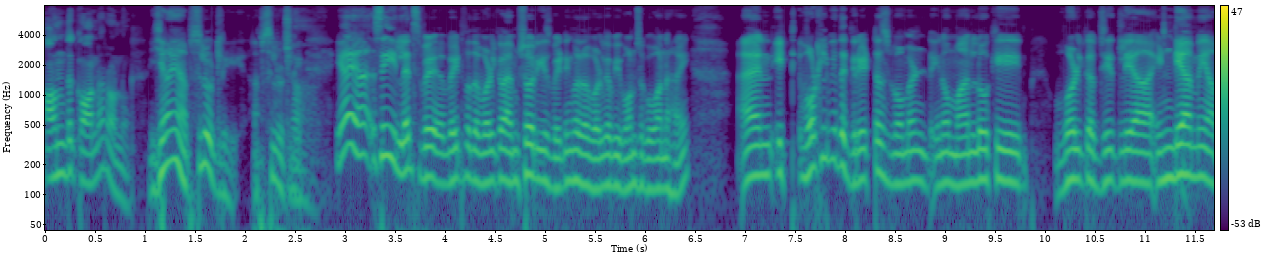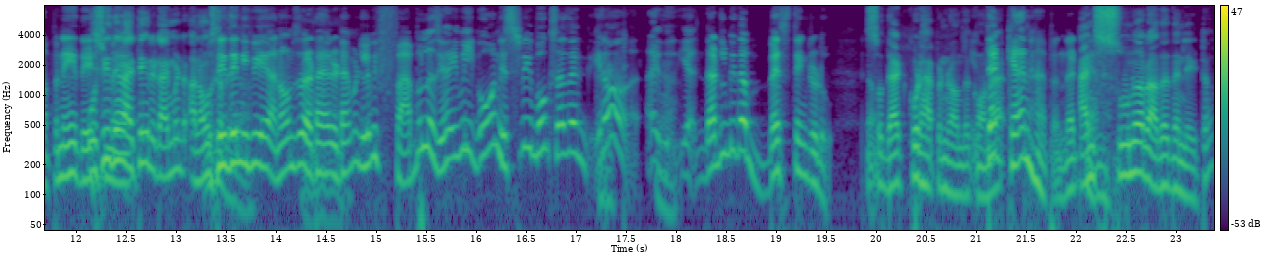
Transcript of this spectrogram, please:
on the corner और no Yeah, yeah, absolutely, absolutely. Yeah, yeah. See, let's wait, wait for the World Cup. I'm sure he's waiting for the World Cup. He wants to go on a high. And it, what will be the greatest moment? You know, मान लो कि World Cup जीत लिया इंडिया में अपने ही देश उसी दिन आई थिंक रिटायरमेंट अनाउंस उसी दिन retirement, it'll be fabulous. Yeah, he will go in history books as a you know, I, yeah, that will be the best thing to do. so that could happen around the corner That can happen. That and sooner rather than later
